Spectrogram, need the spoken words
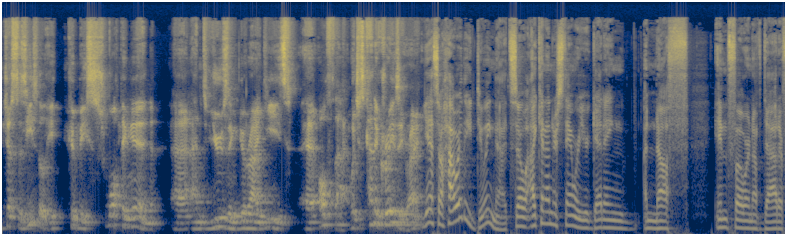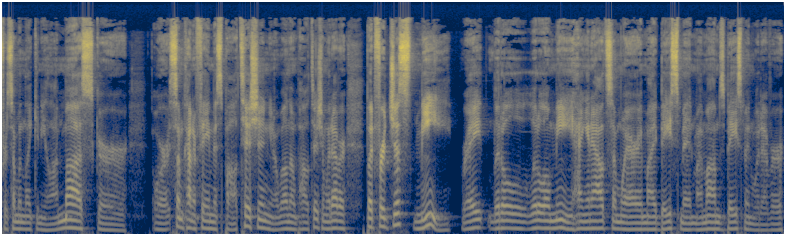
just as easily could be swapping in uh, and using your IDs uh, off that, which is kind of crazy, right? Yeah. So how are they doing that? So I can understand where you're getting enough info or enough data for someone like an Elon Musk or or some kind of famous politician, you know, well-known politician, whatever. But for just me, right, little little old me hanging out somewhere in my basement, my mom's basement, whatever,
